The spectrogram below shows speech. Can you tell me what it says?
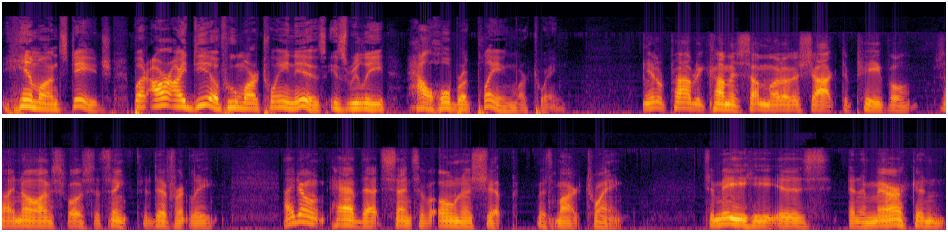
him on stage, but our idea of who Mark Twain is is really Hal Holbrook playing Mark Twain. It'll probably come as somewhat of a shock to people, because I know I'm supposed to think differently. I don't have that sense of ownership with Mark Twain. To me, he is an American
